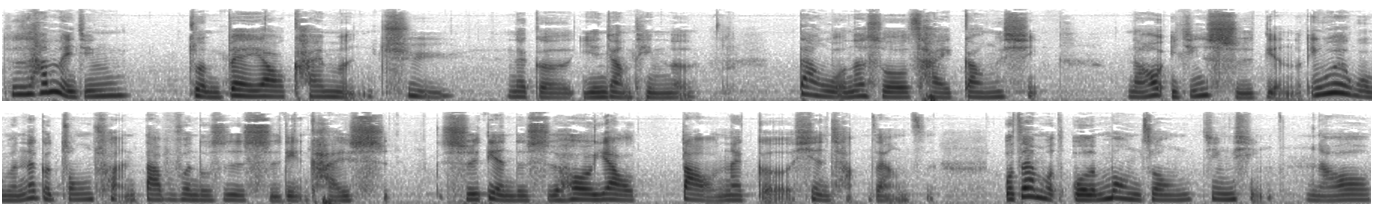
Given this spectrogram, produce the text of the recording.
就是他们已经准备要开门去那个演讲厅了，但我那时候才刚醒，然后已经十点了。因为我们那个中传大部分都是十点开始，十点的时候要到那个现场这样子。我在我我的梦中惊醒，然后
